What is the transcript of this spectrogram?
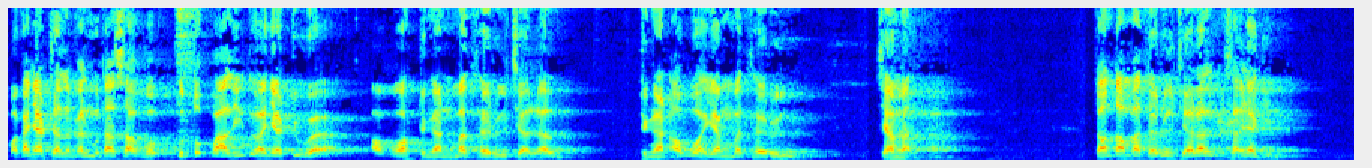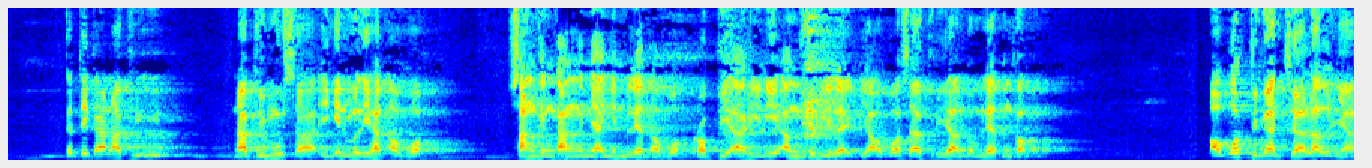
Makanya dalam ilmu tasawuf, kutub wali itu hanya dua. Allah dengan madharul jalal, dengan Allah yang madharul jamal. Contoh madharul jalal misalnya gini. Ketika Nabi Nabi Musa ingin melihat Allah, saking kangennya ingin melihat Allah, Robbi arini anggur. Ya Allah, saya beri hak untuk melihat engkau. Allah dengan jalalnya,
